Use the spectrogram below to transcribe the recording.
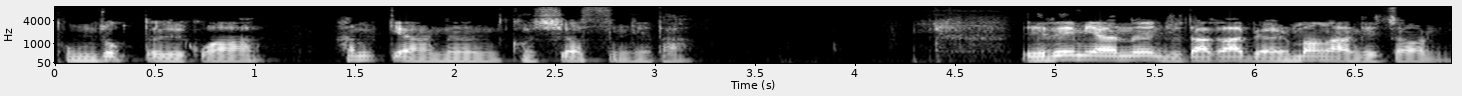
동족들과 함께하는 것이었습니다. 예레미야는 유다가 멸망하기 전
